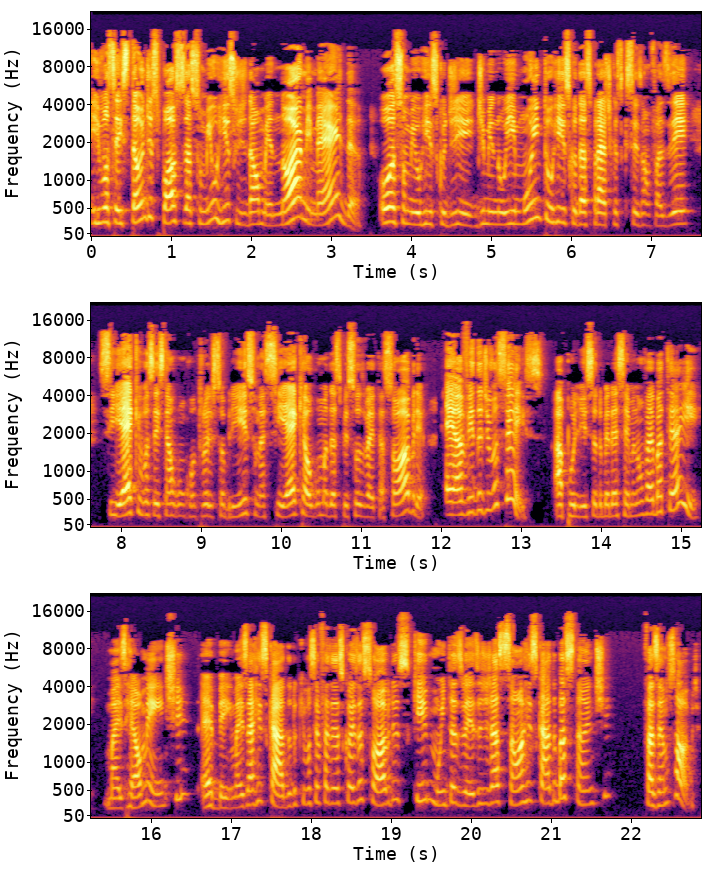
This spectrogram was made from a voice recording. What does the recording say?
e vocês estão dispostos a assumir o risco de dar uma enorme merda ou assumir o risco de diminuir muito o risco das práticas que vocês vão fazer, se é que vocês têm algum controle sobre isso, né? Se é que alguma das pessoas vai estar sóbria, é a vida de vocês. A polícia do BDSM não vai bater aí, mas realmente é bem mais arriscado do que você fazer as coisas sóbrias, que muitas vezes já são arriscado bastante fazendo sóbrio.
